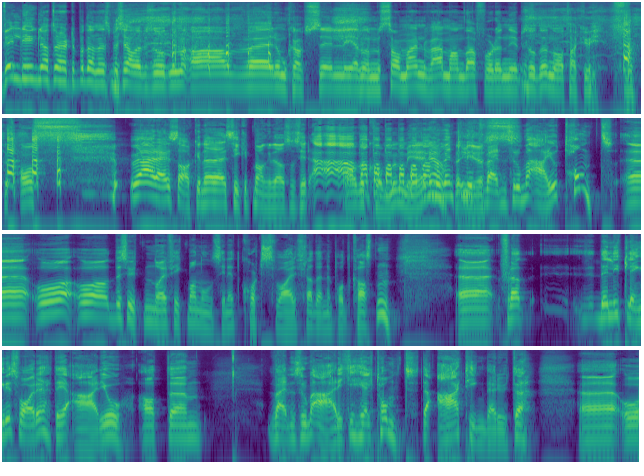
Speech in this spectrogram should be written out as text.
Veldig hyggelig at du hørte på denne spesialepisoden av eh, Romkapsel gjennom sommeren. Hver mandag får du en ny episode. Nå takker vi for oss. Men er jo saken, det er sikkert mange da som sier ah, ah, det ah, ah, kommer mer, ja. Vent litt, verdensrommet er jo tomt. Eh, og, og dessuten, når fikk man noensinne et kort svar fra denne podkasten? for det litt lengre svaret, det er jo at eh, verdensrommet er ikke helt tomt. Det er ting der ute. Uh, og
